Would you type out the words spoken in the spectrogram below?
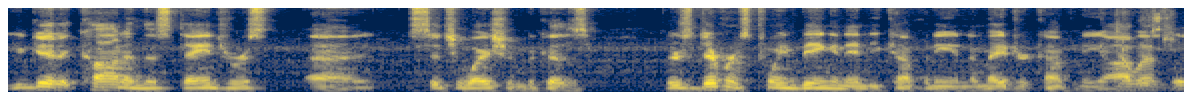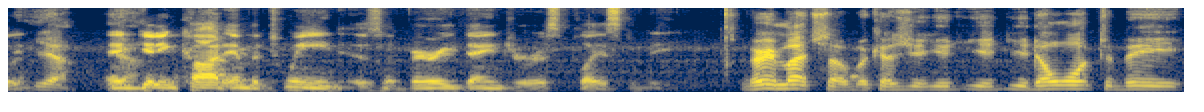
you get it caught in this dangerous uh, situation because there's a difference between being an indie company and a major company, obviously. Oh, yeah. And yeah. getting caught in between is a very dangerous place to be. Very much so, because you you, you, you don't want to be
